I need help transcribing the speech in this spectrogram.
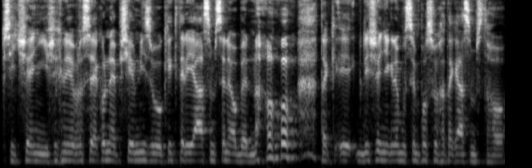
křičení, všechny je prostě jako nepříjemný zvuky, které já jsem si neobjednal. tak i když je někde musím poslouchat, tak já jsem z toho,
